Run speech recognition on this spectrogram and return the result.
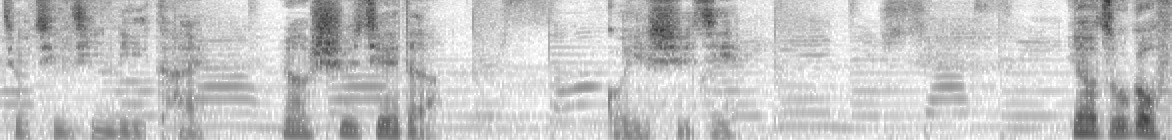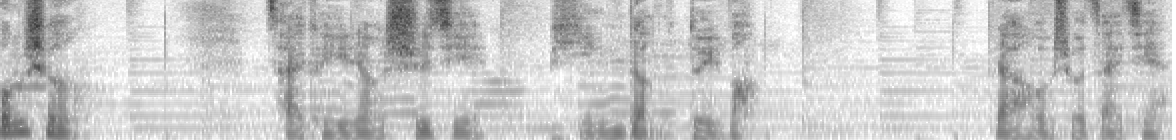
就轻轻离开，让世界的归世界。要足够丰盛，才可以让世界平等对望，然后说再见。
